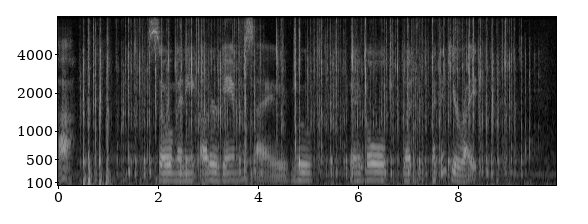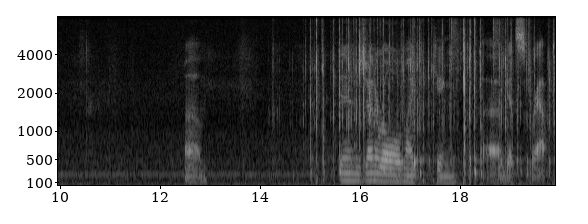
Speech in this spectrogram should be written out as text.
Ah. So many other games. I moved the gold, but I think you're right. Um, in general, my king uh, gets trapped.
